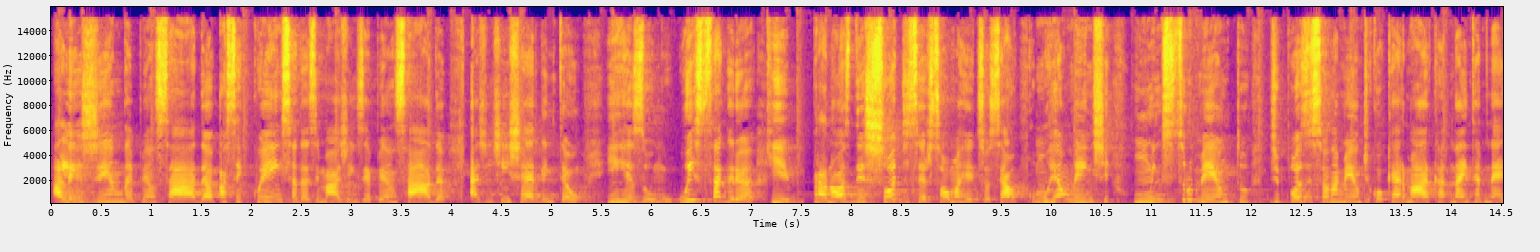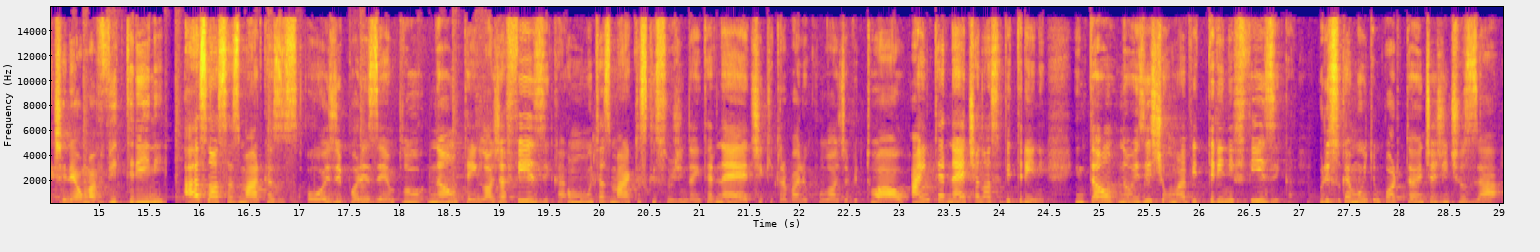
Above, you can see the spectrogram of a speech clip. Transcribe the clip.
a legenda é pensada, a sequência das imagens é pensada. A gente enxerga então, em resumo, o Instagram, que para nós deixou de ser só uma rede social, como realmente um instrumento de posicionamento de qualquer marca na internet. Ele é uma vitrine vitrine. As nossas marcas hoje, por exemplo, não têm loja física, como muitas marcas que surgem da internet, que trabalham com loja virtual. A internet é a nossa vitrine. Então, não existe uma vitrine física. Por isso que é muito importante a gente usar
